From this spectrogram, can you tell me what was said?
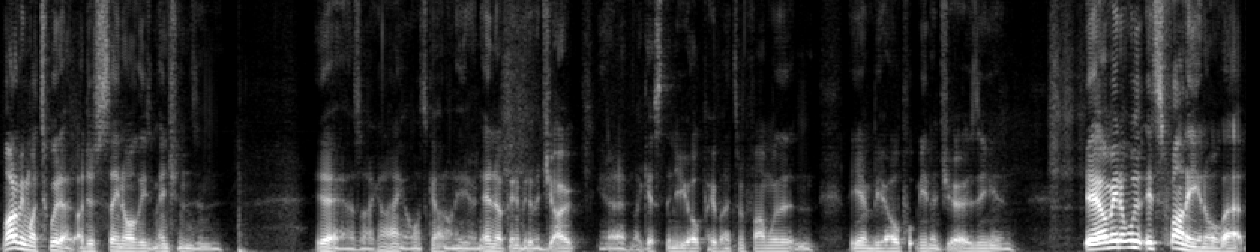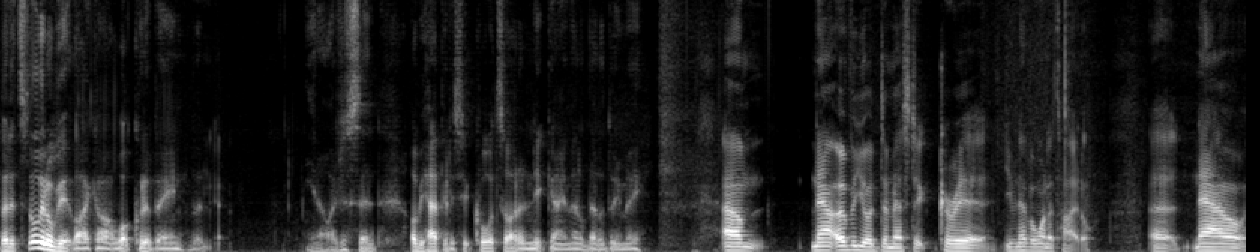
might have been my Twitter. I just seen all these mentions and yeah, I was like, oh, hang on, what's going on here? And it ended up being a bit of a joke. You know, I guess the New York people had some fun with it, and the NBL put me in a jersey, and yeah, I mean, it was, it's funny and all that, but it's a little bit like, oh, what could have been? But you know, I just said I'll be happy to sit courtside at a Knick game. That'll that'll do me. Um, now, over your domestic career, you've never won a title. Uh, now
